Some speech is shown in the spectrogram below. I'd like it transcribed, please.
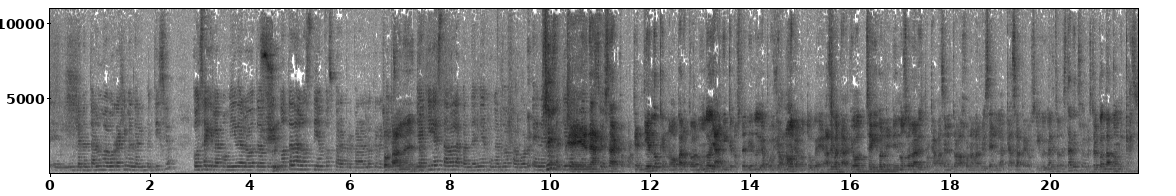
el implementar un nuevo régimen alimenticio conseguir la comida, luego tengo que no te dan los tiempos para preparar lo que requieres. Totalmente. Y aquí estaba la pandemia jugando a favor en ese sentido. Eh, exacto, porque entiendo que no para todo el mundo y alguien que nos esté viendo diga, pues yo no, yo no tuve, hace cuenta, yo seguí con mis mismos horarios porque además en el trabajo nada más lo hice en la casa, pero sigo igual, entonces está bien, lo estoy contando mi casa.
